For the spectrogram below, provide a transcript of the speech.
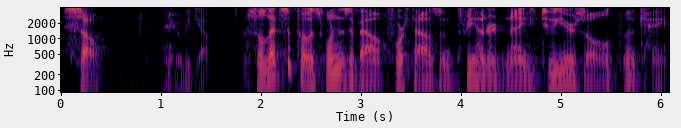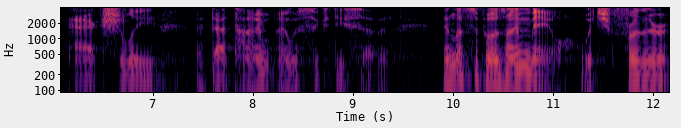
So, here we go. So let's suppose one is about 4,392 years old. Okay, actually, at that time I was 67. And let's suppose I'm male, which further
